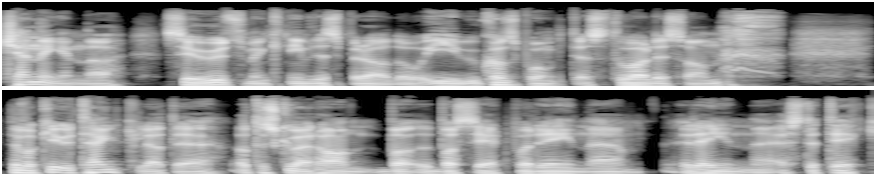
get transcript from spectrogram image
kjenningen, da, ser jo ut som en knivdesperat, og i utgangspunktet så var det sånn Det var ikke utenkelig at det, at det skulle være han, basert på ren estetikk.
